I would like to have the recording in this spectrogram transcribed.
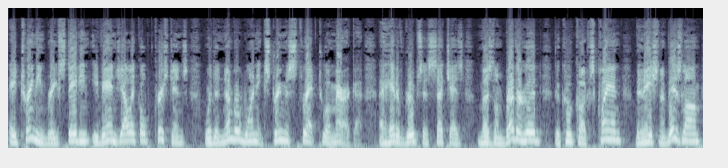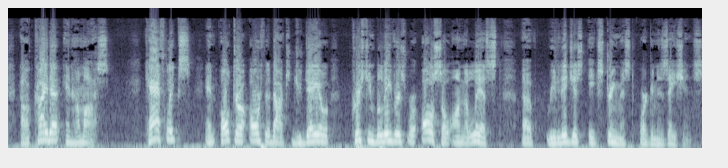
a training brief stating evangelical Christians were the number one extremist threat to America, ahead of groups as such as Muslim Brotherhood, the Ku Klux Klan, the Nation of Islam, Al Qaeda, and Hamas. Catholics and ultra Orthodox Judeo Christian believers were also on the list of religious extremist organizations.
